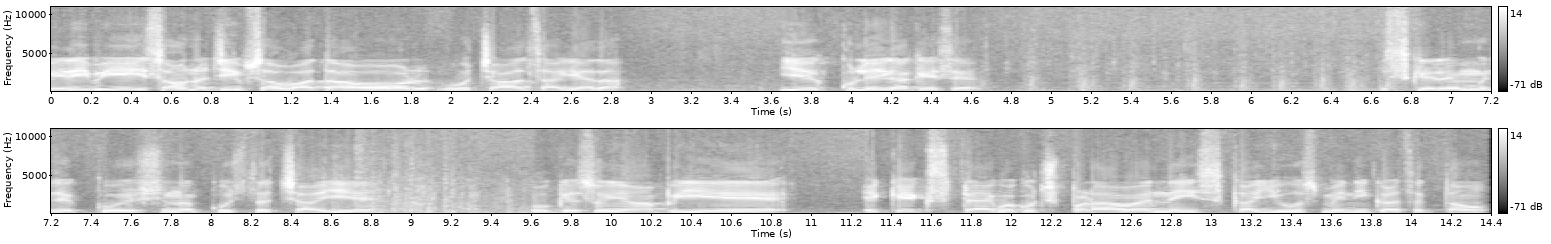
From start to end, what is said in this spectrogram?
पहले भी यही साउंड अजीब सा हुआ था और वो चार्ल्स आ गया था। ये खुलेगा कैसे? इसके लिए मुझे कुछ ना कुछ तो चाहिए। ओके सो यहाँ पे ये एक एक्स टाइप का कुछ पड़ा हुआ है। नहीं, इसका यूज़ मैं नहीं कर सकता हूँ।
